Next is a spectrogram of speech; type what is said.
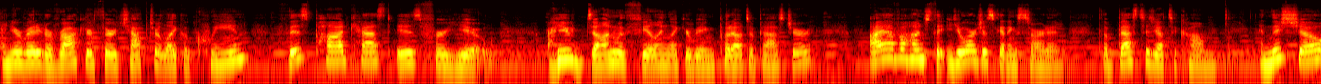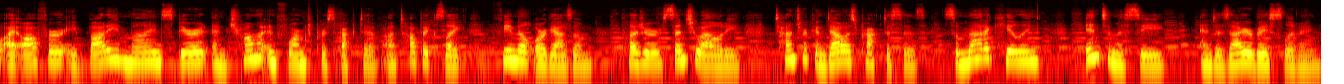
and you're ready to rock your third chapter like a queen, this podcast is for you. Are you done with feeling like you're being put out to pasture? I have a hunch that you're just getting started. The best is yet to come. In this show, I offer a body, mind, spirit, and trauma informed perspective on topics like female orgasm, pleasure, sensuality, tantric and Taoist practices, somatic healing, intimacy, and desire based living.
